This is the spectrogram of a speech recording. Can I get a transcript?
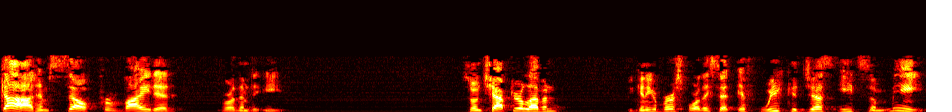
God Himself provided for them to eat. So in chapter 11, beginning of verse 4, they said, If we could just eat some meat,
